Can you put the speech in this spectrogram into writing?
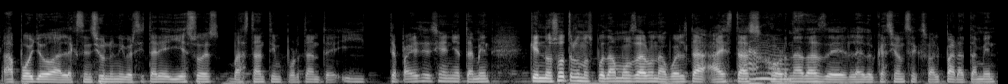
apoyo a la extensión universitaria y eso es bastante importante. Y ¿Te parece, Ciania, también que nosotros nos podamos dar una vuelta a estas jornadas de la educación sexual para también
